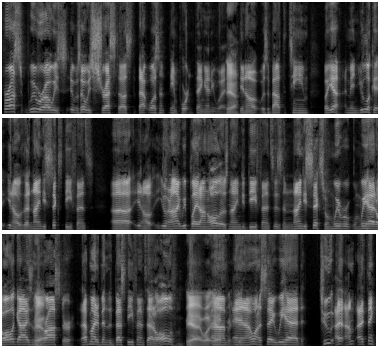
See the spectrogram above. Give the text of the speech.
for us, we were always it was always stressed to us that that wasn't the important thing anyway. Yeah. you know, it was about the team. But yeah, I mean, you look at you know the '96 defense. Uh, you know, you and I, we played on all those '90 defenses. And '96, when we were when we had all the guys in Yeah. the roster, that might have been the best defense out of all of them. yeah, well, yeah, Um, for- and I want to say we had two. I, I'm, I think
